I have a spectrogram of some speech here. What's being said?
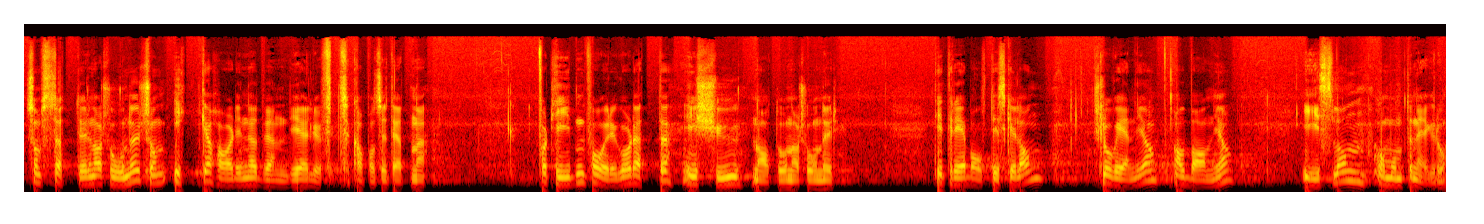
som støtter nasjoner som ikke har de nødvendige luftkapasitetene. For tiden foregår dette i sju Nato-nasjoner. De tre baltiske land, Slovenia, Albania, Island og Montenegro.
